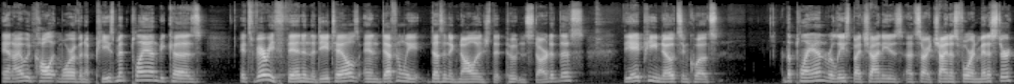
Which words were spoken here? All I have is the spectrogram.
And I would call it more of an appeasement plan because it's very thin in the details and definitely doesn't acknowledge that Putin started this. The AP notes and quotes the plan released by Chinese uh, sorry China's foreign minister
